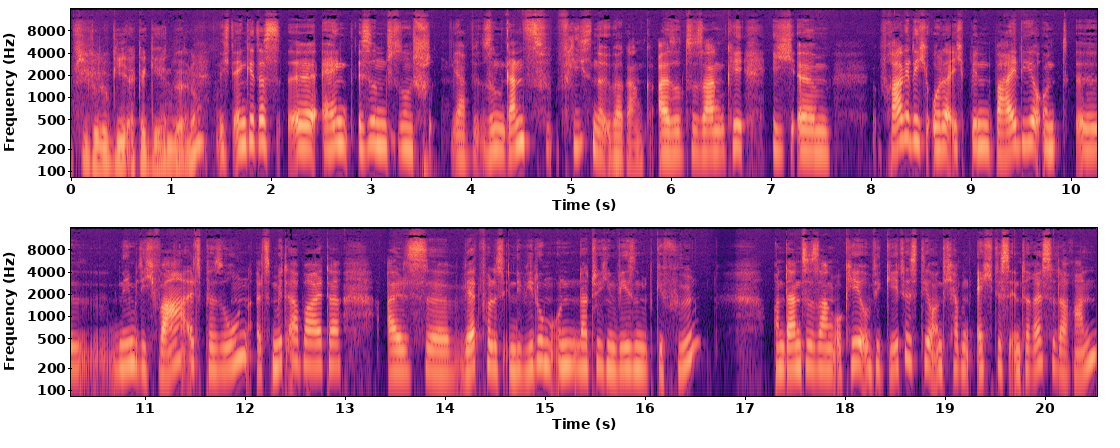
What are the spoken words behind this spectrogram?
Psychologie-Ecke gehen will. Ne? Ich denke, das äh, hängt, ist so ein, so, ein, ja, so ein ganz fließender Übergang. Also zu sagen, okay, ich ähm, frage dich oder ich bin bei dir und äh, nehme dich wahr als Person, als Mitarbeiter, als äh, wertvolles Individuum und natürlich ein Wesen mit Gefühlen. Und dann zu sagen, okay, und wie geht es dir? Und ich habe ein echtes Interesse daran,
